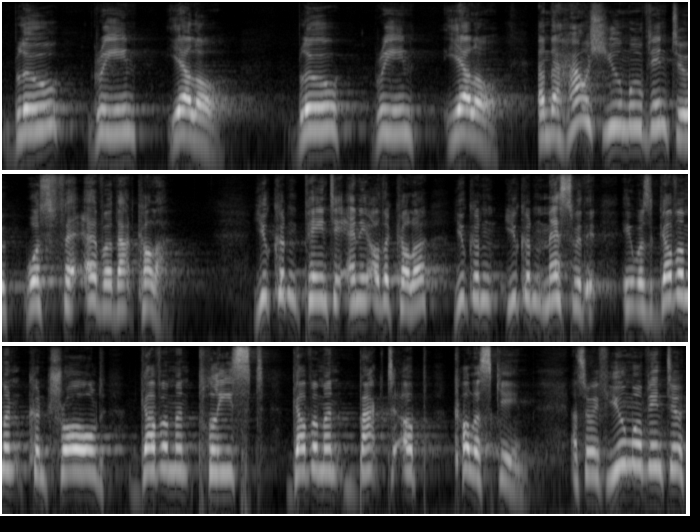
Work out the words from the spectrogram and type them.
blue, green, yellow. Blue, green, yellow. And the house you moved into was forever that color. You couldn't paint it any other color. You couldn't, you couldn't mess with it. It was government controlled, government policed, government backed up color scheme. And so if you moved into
